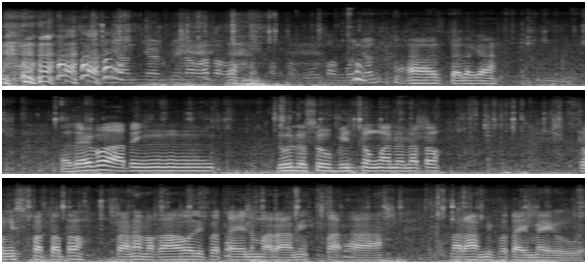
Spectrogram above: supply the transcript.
Yan, yan, pinakatakot. Takutan ko dyan. Ahas talaga. So yun po, ating lulusubin tong ano na to. Itong spot na to. Sana makahuli pa tayo ng marami para marami pa tayo may uwi.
